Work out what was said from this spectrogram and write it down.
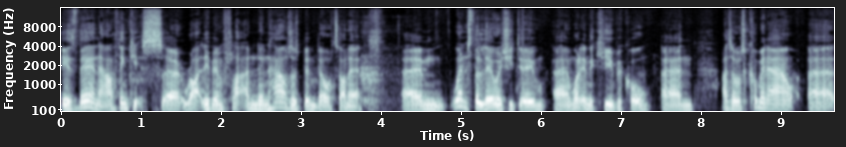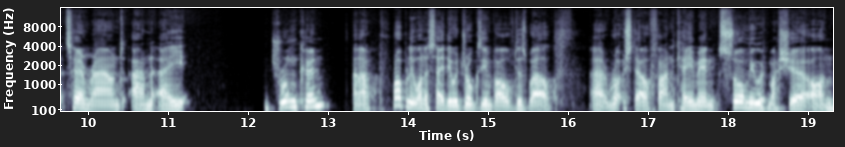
is there now. I think it's uh, rightly been flattened and houses been built on it. Um, went to the loo as you do. Uh, went in the cubicle and as I was coming out, uh, turned round and a drunken, and I probably want to say there were drugs involved as well. Uh, Rochdale fan came in, saw me with my shirt on,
